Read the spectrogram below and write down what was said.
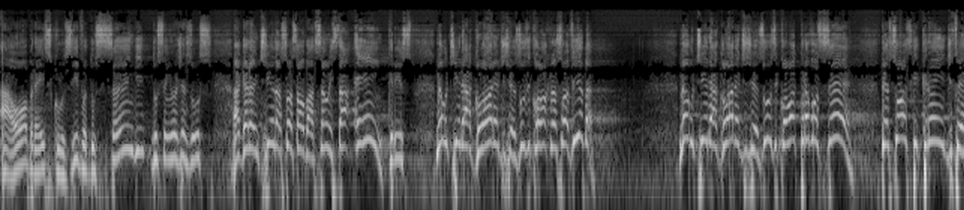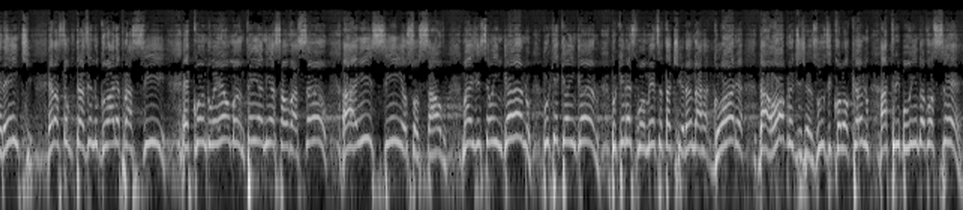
A obra é exclusiva do sangue do Senhor Jesus. A garantia da sua salvação está em Cristo. Não tire a glória de Jesus e coloque na sua vida. Não tire a glória de Jesus e coloque para você. Pessoas que creem diferente, elas estão trazendo glória para si. É quando eu mantenho a minha salvação, aí sim eu sou salvo. Mas isso é um engano. Por que, que é um engano? Porque nesse momento você está tirando a glória da obra de Jesus e colocando, atribuindo a você.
